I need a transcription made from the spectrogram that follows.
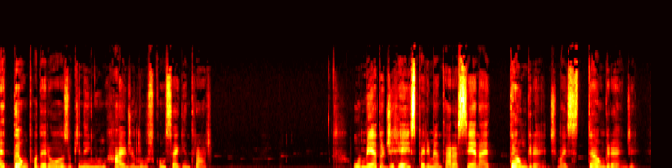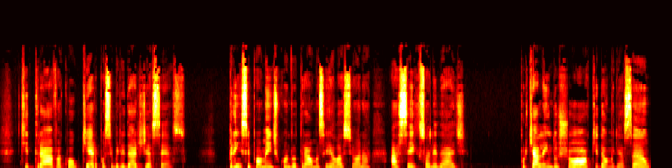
é tão poderoso que nenhum raio de luz consegue entrar. O medo de reexperimentar a cena é tão grande, mas tão grande, que trava qualquer possibilidade de acesso, principalmente quando o trauma se relaciona à sexualidade porque além do choque, da humilhação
